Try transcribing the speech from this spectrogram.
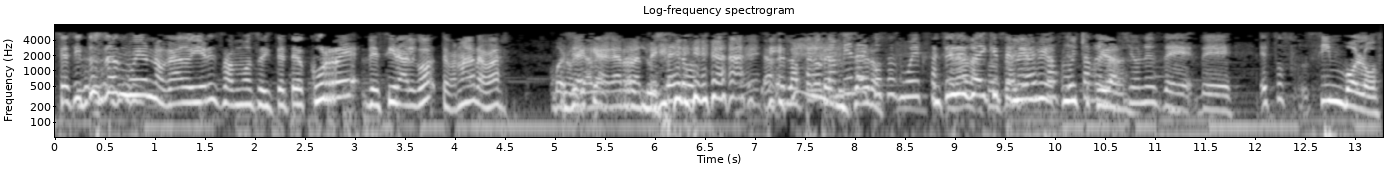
O sea, si tú estás muy enojado y eres famoso y te, te ocurre decir algo, te van a grabar. Bueno, o sea ya que agárrate. Lucero. Sí, ves la pero también hay Lucero. cosas muy Entonces exageradas. hay que o sea, tener estas, mucho estas cuidado. relaciones de, de estos símbolos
